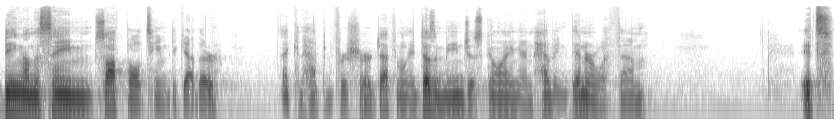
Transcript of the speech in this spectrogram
being on the same softball team together. That can happen for sure, definitely. It doesn't mean just going and having dinner with them. It's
